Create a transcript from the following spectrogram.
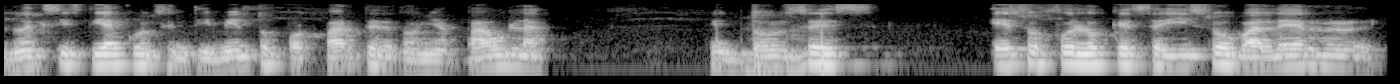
no existía el consentimiento por parte de doña Paula. Entonces, eso fue lo que se hizo valer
